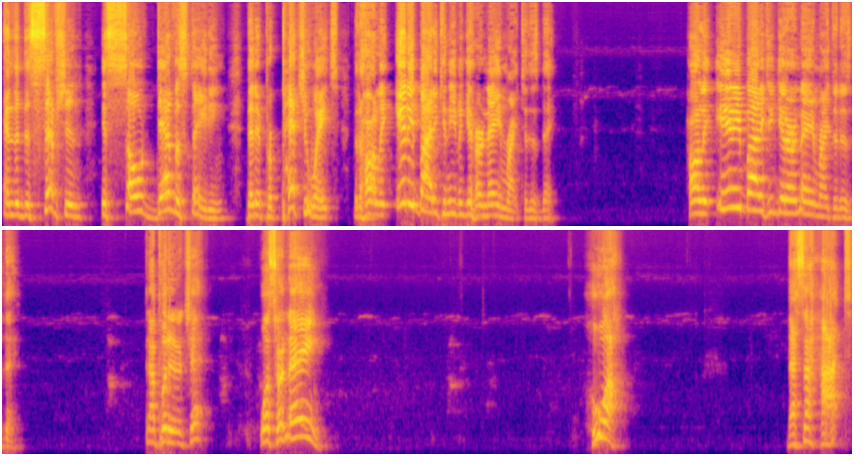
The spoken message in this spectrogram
And the deception is so devastating that it perpetuates that hardly anybody can even get her name right to this day. Hardly anybody can get her name right to this day. And I put it in the chat. What's her name? Hua. That's a hot.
